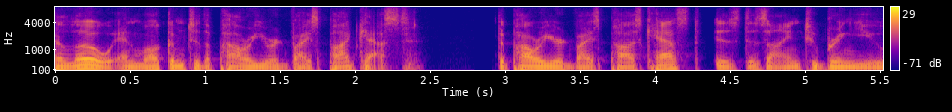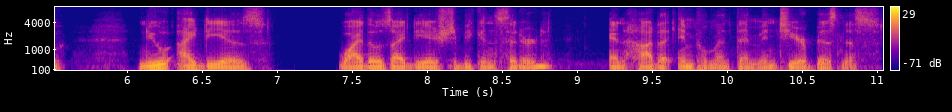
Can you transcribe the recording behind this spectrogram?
Hello, and welcome to the Power Your Advice podcast. The Power Your Advice podcast is designed to bring you new ideas, why those ideas should be considered, and how to implement them into your business.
